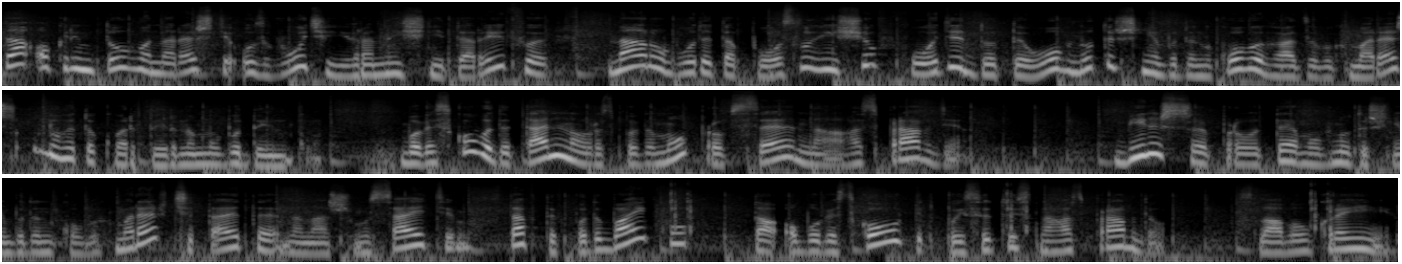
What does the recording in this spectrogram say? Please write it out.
та, окрім того, нарешті озвучить граничні тарифи на роботи та послуги, що входять до ТО внутрішньобудинкових газових мереж у багатоквартирному будинку. Обов'язково детально розповімо про все на Газправді. Більше про тему внутрішньобудинкових мереж читайте на нашому сайті, ставте вподобайку та обов'язково підписуйтесь на Газправду. Слава Україні!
